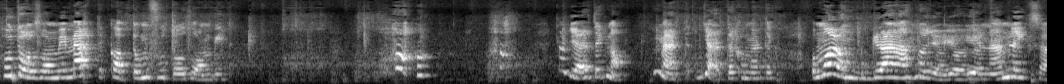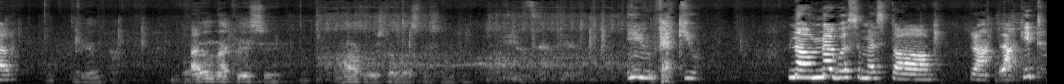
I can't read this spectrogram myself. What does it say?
Futózombi, megkaptam a futózombit. Na gyertek, na. Mert, gyertek, ha mertek. A majom gránát nagyon jól jönne, emlékszel? Igen. Ha jönnek, készülj. A házból is levesznek szerintem. Infecue. Na, megveszem ezt a lakit.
